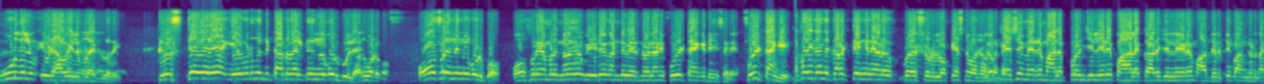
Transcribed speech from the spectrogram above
കൂടുതലും ഇവിടെ അവൈലബിൾ ആയിട്ടുള്ളത്. ക്രിസ്റ്റ വരെ എവിടുന്ന് കിട്ടാത്ത വിലക്ക് നിങ്ങൾ കൊടുക്കൂല? അത് കൊടുക്കും. ഓഫർ എന്തെങ്കിലും കൊടുക്കോ? ഓഫർ നമ്മൾ നിങ്ങൾ വീഡിയോ കണ്ടു വരുന്ന full tank diesel full tank അപ്പൊ ഇതൊന്ന് കറക്റ്റ് എങ്ങനെയാണ് ലൊക്കേഷൻ പറഞ്ഞത് ലൊക്കേഷൻ വരുന്നത് മലപ്പുറം ജില്ലയുടെ പാലക്കാട് ജില്ലയുടെയും അതിർത്തി പങ്കിടുന്ന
